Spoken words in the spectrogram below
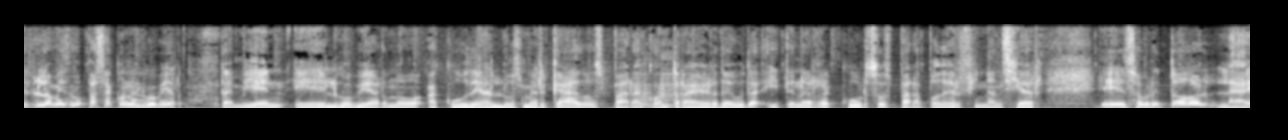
Lo mismo pasa con el gobierno. También el gobierno acude a los mercados para contraer deuda y tener recursos para poder financiar. eh, sobre todo, la-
